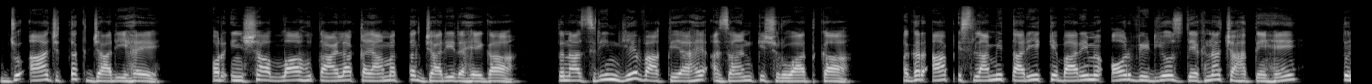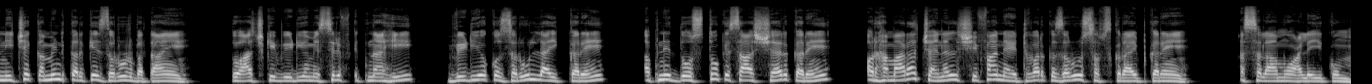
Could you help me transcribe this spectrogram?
जो आज तक जारी है, और इनशा ताला क़यामत तक जारी रहेगा। तो नाजरीन, ये वाक़ है अजान की शुरुआत का। अगर आप इस्लामी तारीख के बारे में और वीडियोस देखना चाहते हैं तो नीचे कमेंट करके ज़रूर बताएँ। तो आज की वीडियो में सिर्फ़ इतना ही। वीडियो को ज़रूर लाइक करें, अपने दोस्तों के साथ शेयर करें और हमारा चैनल शिफा नेटवर्क ज़रूर सब्सक्राइब करें। असलकुम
